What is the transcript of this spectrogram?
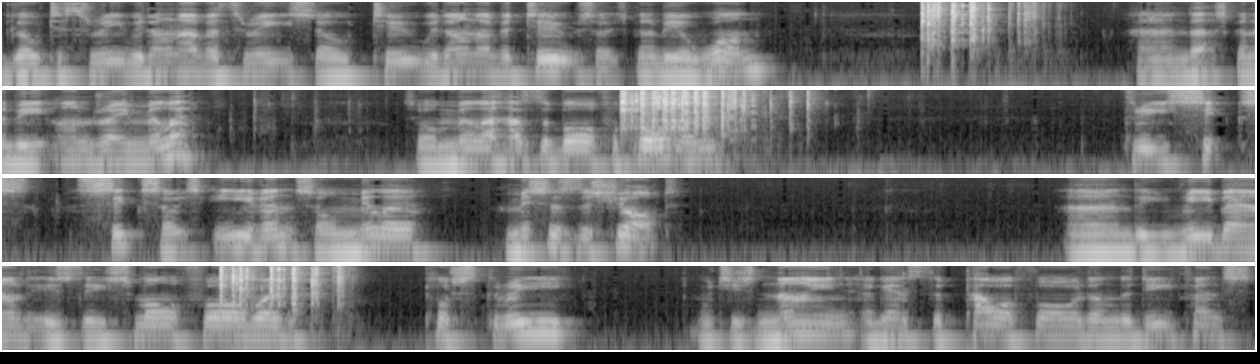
go to three we don't have a three so two we don't have a two so it's going to be a one and that's going to be Andre Miller so Miller has the ball for Portland three six six so it's even so Miller misses the shot. And the rebound is the small forward plus three which is nine against the power forward on the defense.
